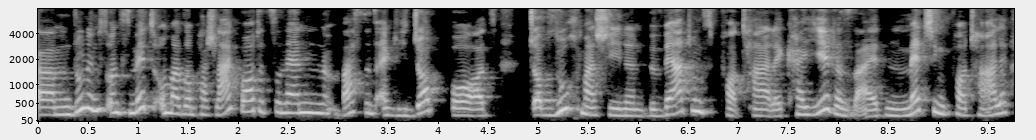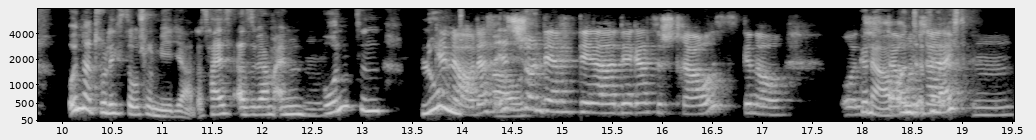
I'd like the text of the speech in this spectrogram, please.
ähm, du nimmst uns mit, um mal so ein paar Schlagworte zu nennen. Was sind eigentlich Jobboards? Jobsuchmaschinen, Bewertungsportale, Karriereseiten, Matchingportale und natürlich Social Media. Das heißt also, wir haben einen mhm. bunten Blumen. Genau, das ist schon der, der, der ganze Strauß, genau. Und genau, darunter, und vielleicht, mh.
